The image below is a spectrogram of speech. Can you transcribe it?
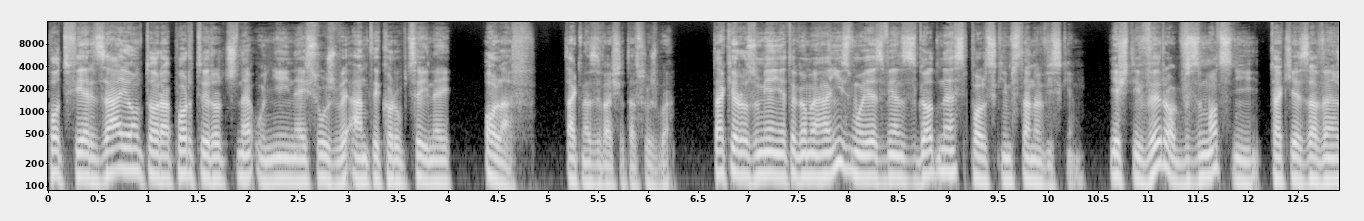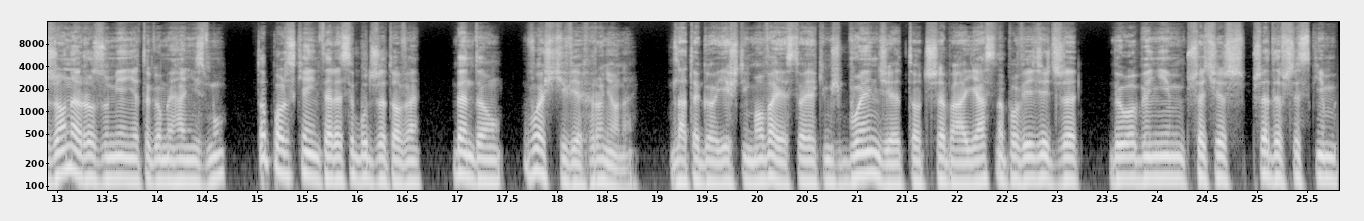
Potwierdzają to raporty roczne Unijnej Służby Antykorupcyjnej OLAF. Tak nazywa się ta służba. Takie rozumienie tego mechanizmu jest więc zgodne z polskim stanowiskiem. Jeśli wyrok wzmocni takie zawężone rozumienie tego mechanizmu, to polskie interesy budżetowe będą właściwie chronione. Dlatego jeśli mowa jest o jakimś błędzie, to trzeba jasno powiedzieć, że byłoby nim przecież przede wszystkim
